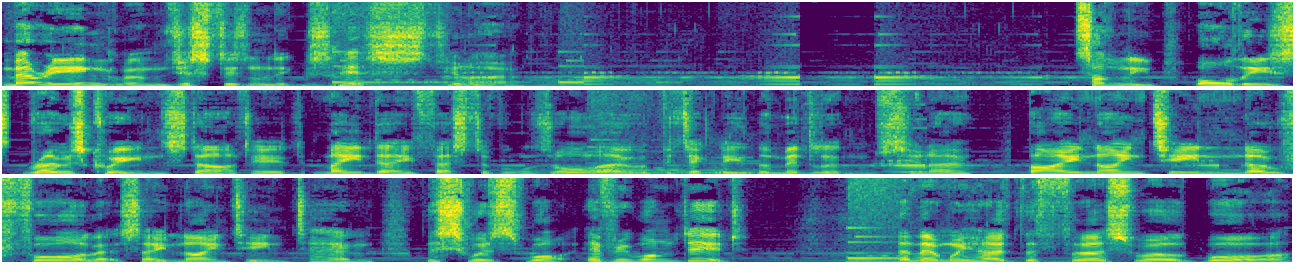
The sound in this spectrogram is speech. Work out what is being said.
Merry England just didn't exist, you know suddenly all these Rose Queens started, May Day festivals all over, particularly the Midlands, you know. By 1904, let's say 1910, this was what everyone did. And then we had the First World War,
